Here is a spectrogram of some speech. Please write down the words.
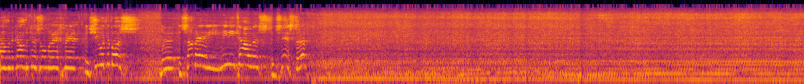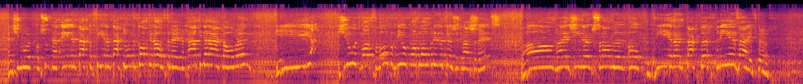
ondertussen onderweg met Sjoerd de Bos. De Samme Mini Taurus 60. En Sjoerd op zoek naar 81, 84 om de kop weer over te nemen. Gaat hij daar aankomen? Ja, Sjoerd wordt voorlopig nieuwe koploper in het tussenklassement. Want wij zien hem stranden op 84, 53.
